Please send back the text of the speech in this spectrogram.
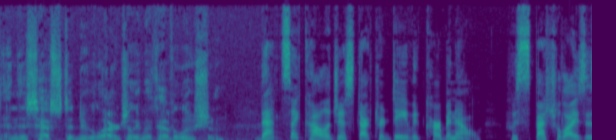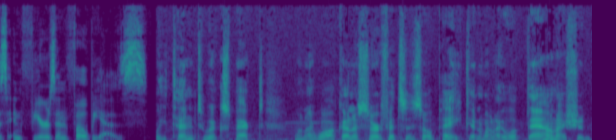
and this has to do largely with evolution. That's psychologist Dr. David Carbonell, who specializes in fears and phobias. We tend to expect when I walk on a surface it's opaque, and when I look down, I should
